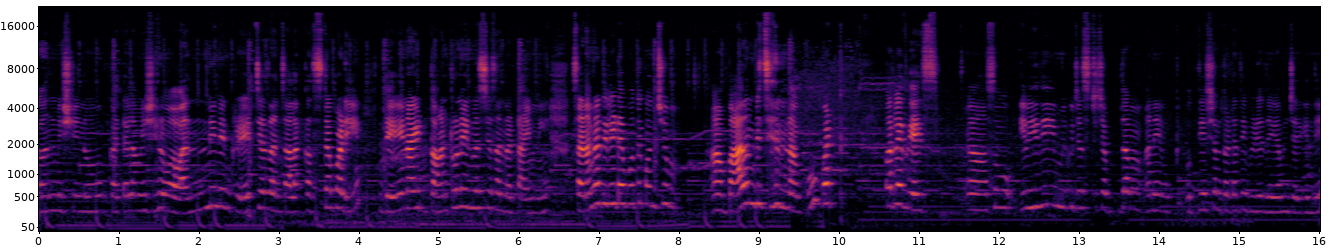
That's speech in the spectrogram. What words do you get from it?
గన్ మిషను కట్టెల మిషను అవన్నీ నేను క్రియేట్ చేశాను. చాలా కష్టపడి డే నైట్ దాంట్లోనే ఇన్వెస్ట్ చేశాను నా టైంని సడన్గా డిలీట్ అయిపోతే కొంచెం బాధ అనిపించింది నాకు. బట్ పర్లేదు గైస్ సో ఇది మీకు జస్ట్ చెప్దాం అనే ఉద్దేశంతో అయితే వీడియో చేయడం జరిగింది.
